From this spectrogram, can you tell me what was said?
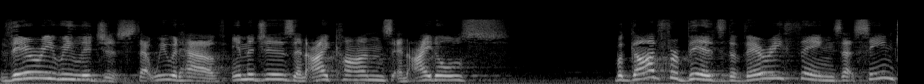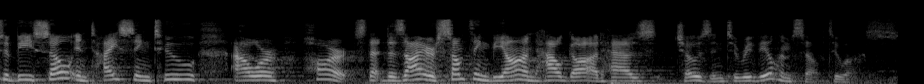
very religious that we would have images and icons and idols, but God forbids the very things that seem to be so enticing to our hearts, that desire something beyond how God has chosen to reveal himself to us,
